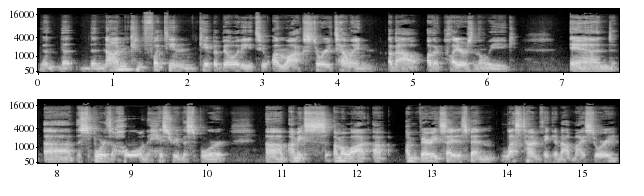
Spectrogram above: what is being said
the, the, the non-conflicting capability to unlock storytelling about other players in the league and uh, the sport as a whole and the history of the sport um, i'm ex- i'm a lot uh, i'm very excited to spend less time thinking about my story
